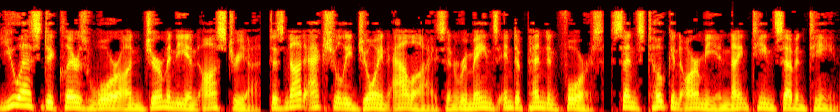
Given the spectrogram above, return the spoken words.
U.S. declares war on Germany and Austria, does not actually join Allies and remains independent force, sends token army in 1917.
